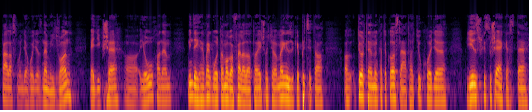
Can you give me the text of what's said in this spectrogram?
Pál azt mondja, hogy az nem így van, egyik se a jó, hanem mindegyiknek megvolt a maga feladata, és hogyha megnézzük egy picit a, a történelmünket, akkor azt láthatjuk, hogy, hogy Jézus Krisztus elkezdte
